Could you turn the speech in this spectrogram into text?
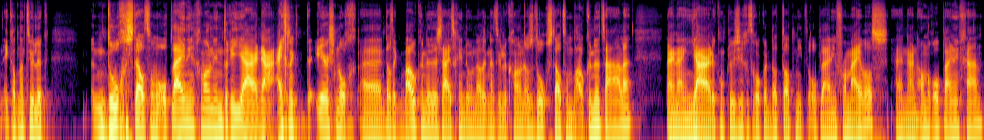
ik, had natuurlijk een doel gesteld voor mijn opleiding gewoon in drie jaar. Nou, eigenlijk de, eerst nog eh, dat ik bouwkunde destijds ging doen, had ik natuurlijk gewoon als doel gesteld om bouwkunde te halen. Nou, na een jaar de conclusie getrokken dat dat niet de opleiding voor mij was. En naar een andere opleiding gaan.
